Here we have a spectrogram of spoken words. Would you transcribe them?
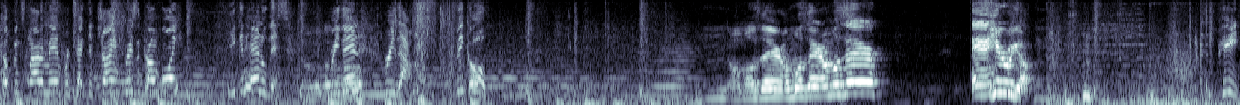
Helping Spider-Man protect a giant prison convoy? You can handle this. Go, go, go, Breathe in, breathe out. Be cool. Mm, almost there, almost there, almost there. And here we go. Pete,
